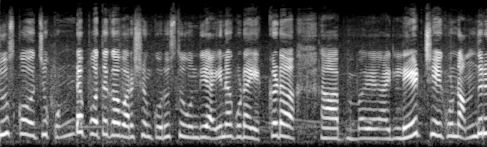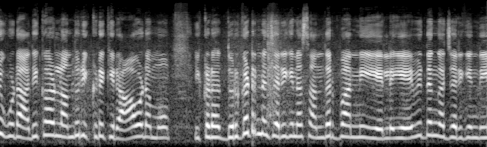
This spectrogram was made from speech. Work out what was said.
చూసుకోవచ్చు కుండపోతగా వర్షం కురుస్తూ ఉంది. అయినా కూడా ఎక్కడ లేట్ చేయకుండా అందరూ కూడా అధికారులు అందరూ ఇక్కడికి రావడము ఇక్కడ దుర్ఘటన జరిగిన సందర్భాన్ని ఏ- విధంగా జరిగింది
